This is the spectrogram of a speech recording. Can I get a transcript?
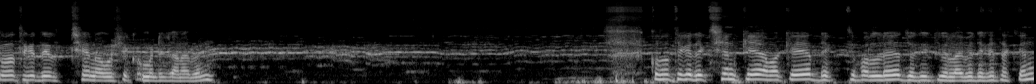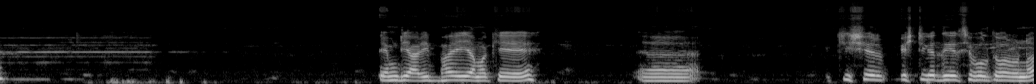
কোথা থেকে দেখছেন অবশ্যই কমেন্টে জানাবেন। কোথা থেকে দেখছেন কে আমাকে দেখতে পারলে যদি কেউ লাইভে দেখে থাকেন। এমডি আরিফ ভাই আমাকে কিসের স্টিকার দিয়েছে বলতে পারব না।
